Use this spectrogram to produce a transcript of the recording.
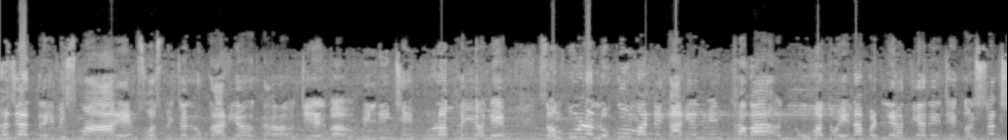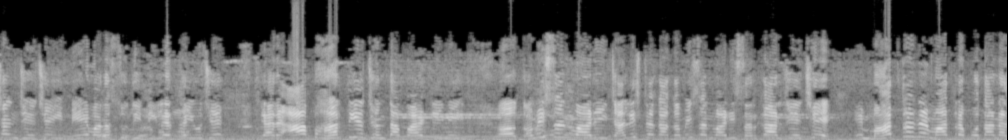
હજાર ત્રેવીસમાં આ એમ્સ હોસ્પિટલનું કાર્ય જે બિલ્ડિંગ છે એ પૂર્ણ થઈ અને સંપૂર્ણ લોકો માટે કાર્યાન્વિત થવાનું હતું એના બદલે અત્યારે જે કન્સ્ટ્રક્શન જે છે એ બે વર્ષ સુધી ડિલે થયું છે. ત્યારે આ ભારતીય જનતા પાર્ટીની કમિશનવાળી ચાલીસ ટકા કમિશનવાળી સરકાર જે છે એ માત્ર ને માત્ર પોતાના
